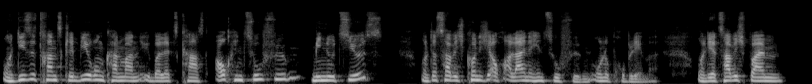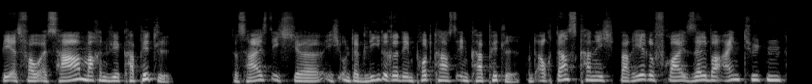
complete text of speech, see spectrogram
Und diese Transkribierung kann man über Let's Cast auch hinzufügen, minutiös. Und das habe ich, konnte ich auch alleine hinzufügen, ohne Probleme. Und jetzt habe ich beim BSVSH machen wir Kapitel. Das heißt, ich, äh, ich untergliedere den Podcast in Kapitel. Und auch das kann ich barrierefrei selber eintüten,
